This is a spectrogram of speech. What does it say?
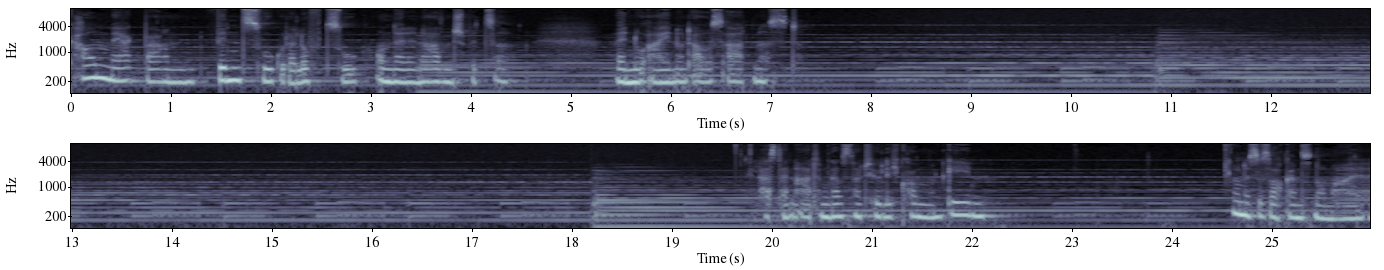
kaum merkbaren Windzug oder Luftzug um deine Nasenspitze, wenn du ein- und ausatmest. Lass deinen Atem ganz natürlich kommen und gehen. Und es ist auch ganz normal,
